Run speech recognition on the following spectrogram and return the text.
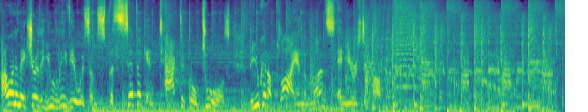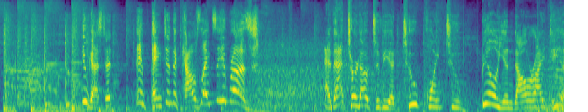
I want to make sure that you leave here with some specific and tactical tools that you can apply in the months and years to come. You guessed it, they painted the cows like zebras. And that turned out to be a $2.2 billion idea.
